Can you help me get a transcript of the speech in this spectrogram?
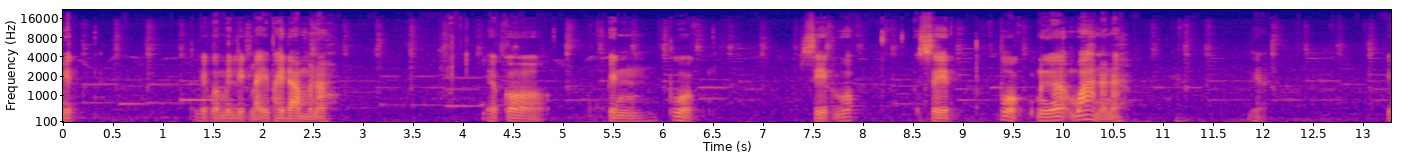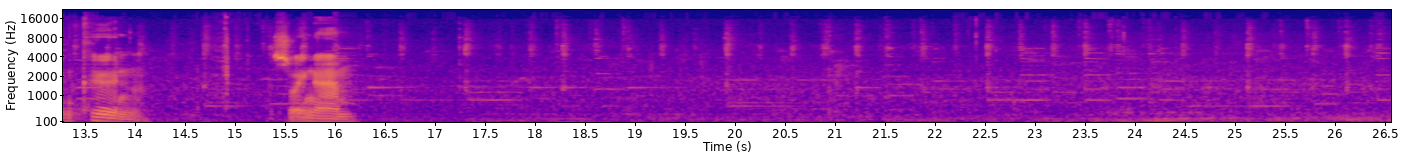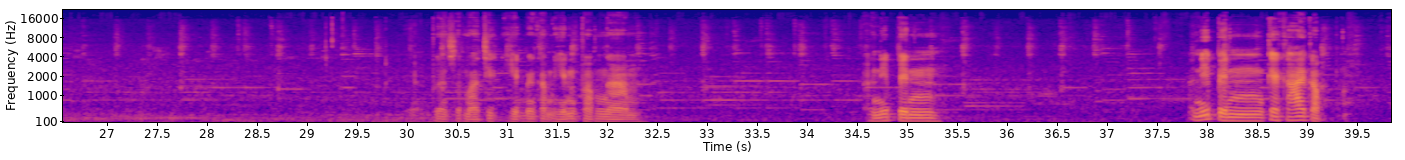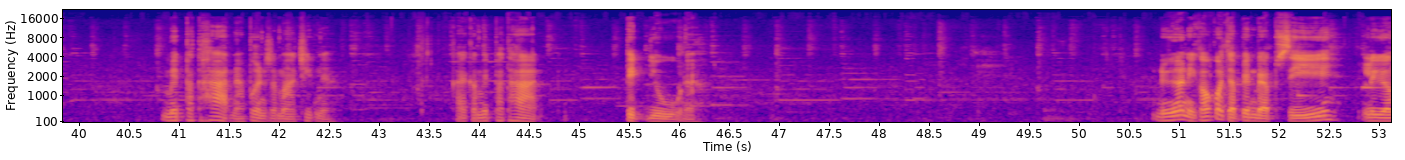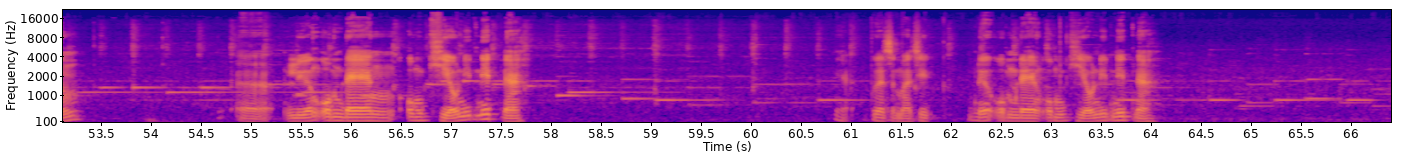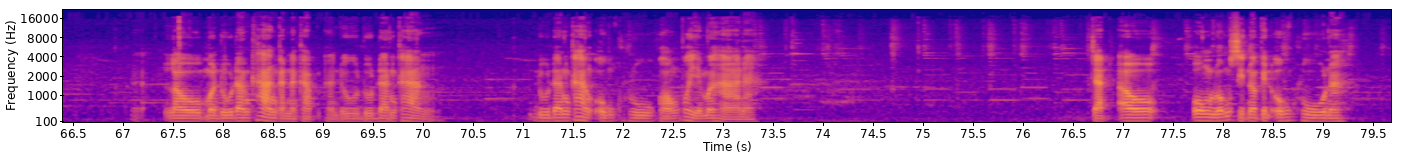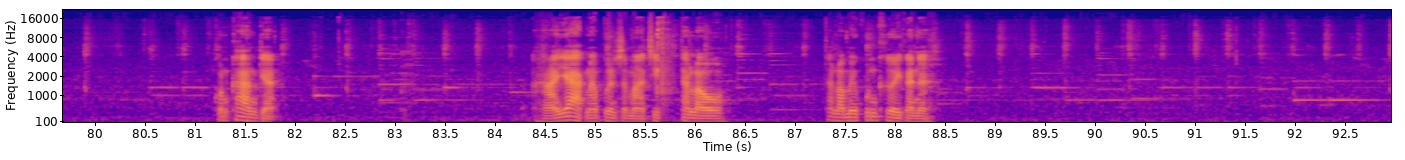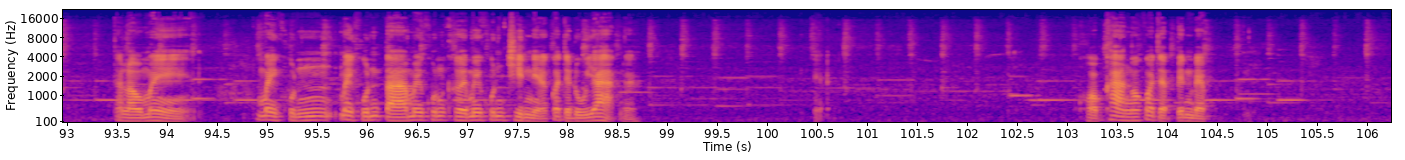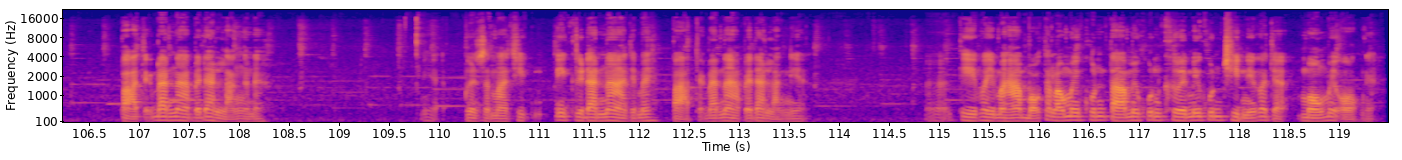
เม็ดเรียกว่าเม็ดเหล็กไหลไผ่ดำนะแล้วก็เป็นพวกเศษวเศษพวกเนื้อว่านอะนะเนี่ยเป็นคลื่นสวยงาม เพื่อนสมาชิกเห็นไหมครับเห็นความงาม อันนี้เป็น อันนี้เป็นคล้ายๆกับเม็ดพระธาตุนะเพื่อนสมาชิกเนี่ยคล้ายกับเม็ดพระธาตุติดอยู่นะเนื้อนี่เขาก็จะเป็นแบบสีเหลืองเออเหลืองอมแดงอมเขียวนิดๆนะ เนี่ยเพื่อนสมาชิกเนื้ออมแดงอมเขียวนิดๆนะเรามาดูด้านข้างกันนะครับดูดูด้านข้าง ดูด้านข้างองค์ครูของพ่อเหยมหานะจัดเอาองค์หลวงศิษย์มาเป็นองค์ครูนะ ค่อนข้างจะ หายากนะเพื่อนสมาชิกถ้าเราถ้าเราไม่คุ้นเคยกันนะ ถ้าเราไม่ไม่คุ้นไม่คุ้นตาไม่คุ้นเคยไม่คุ้นชินเนี่ยก็จะดูยากนะเนี่ยขอบข้างเขาก็จะเป็นแบบปาดจากด้านหน้าไปด้านหลังนะเนี่ยเพื่อนสมาชิกนี่คือด้านหน้าใช่ไหมปาดจากด้านหน้าไปด้านหลังเนี่ยที่พระมหาบอกถ้าเราไม่คุ้นตาไม่คุ้นเคย ไม่คุ้นชินเนี่ยก็จะมองไม่ออกเนี่ย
